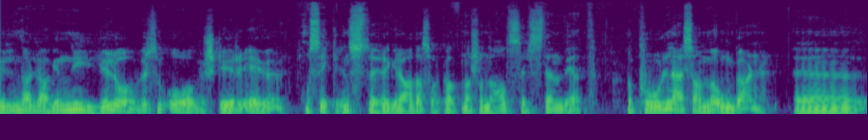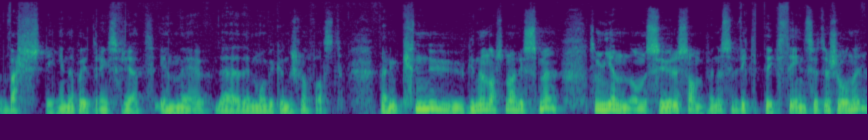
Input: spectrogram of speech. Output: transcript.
vil lage, nye lover som overstyrer EU og sikre en større grad av såkalt nasjonal selvstendighet. Og Polen er sammen med Ungarn eh, verstingene på ytringsfrihet innen EU. Det, det, må vi kunne slå fast. Det er en knugende nasjonalisme som gjennomsyrer samfunnets viktigste institusjoner.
